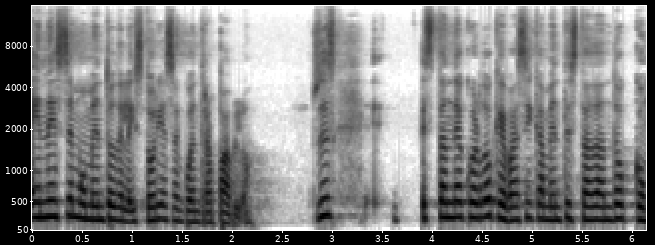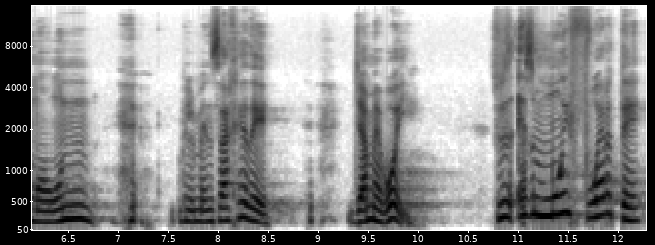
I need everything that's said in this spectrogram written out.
en ese momento de la historia se encuentra Pablo. Entonces, ¿están de acuerdo que básicamente está dando como un, el mensaje de, ya me voy? Entonces, es muy fuerte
